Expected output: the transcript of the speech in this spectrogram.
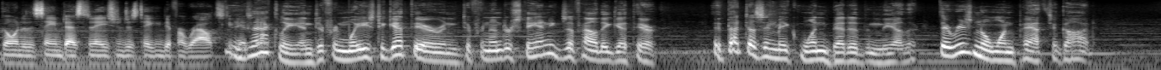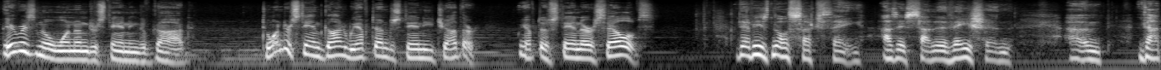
going to the same destination, just taking different routes to get there? Exactly, and different ways to get there, and different understandings of how they get there. That that doesn't make one better than the other. There is no one path to God. There is no one understanding of God. To understand God, we have to understand each other. We have to understand ourselves. There is no such thing as a salvation um, that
